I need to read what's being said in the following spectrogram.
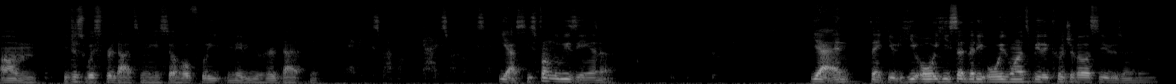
Um, he just whispered that to me, so hopefully maybe you heard that. Maybe he's from Louisiana. Yeah, he's from Louisiana. Yes, he's from Louisiana. Yeah, and thank you. He he said that he always wanted to be the coach of LSU. Is there anything else?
